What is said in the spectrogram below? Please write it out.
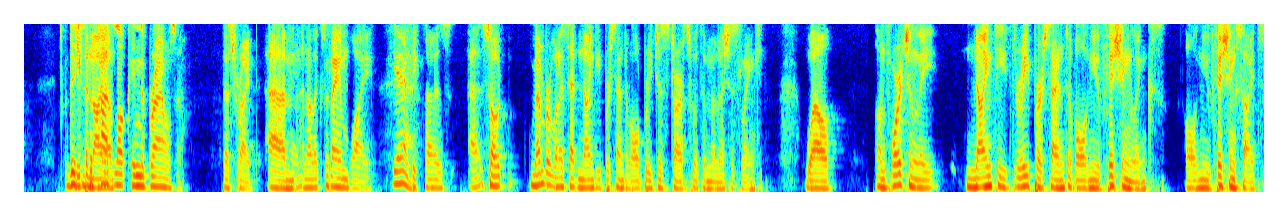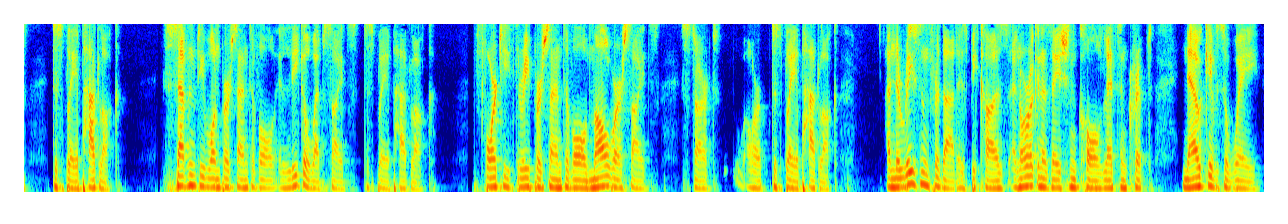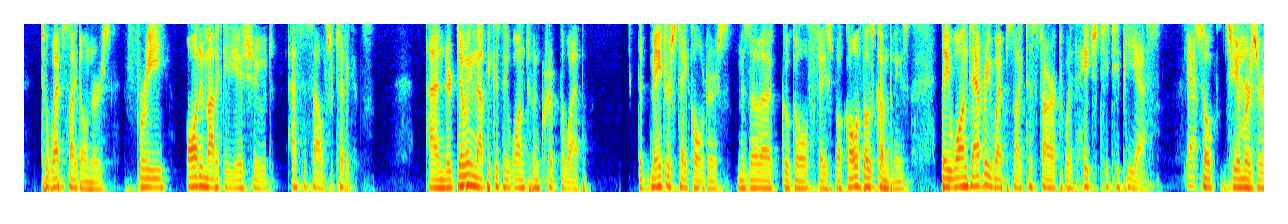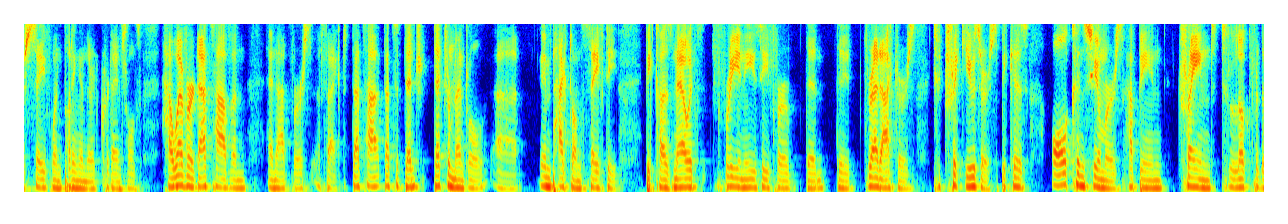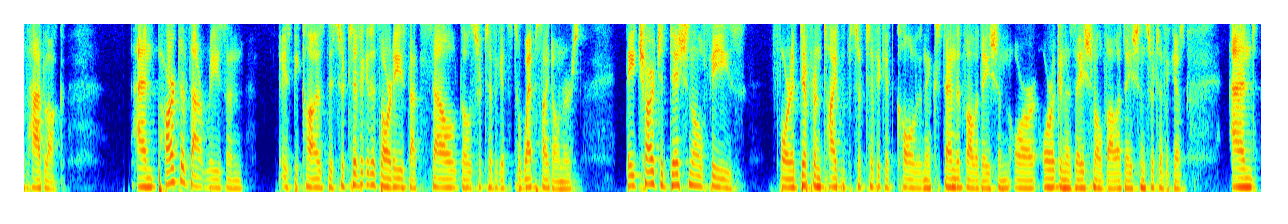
This Keep is the padlock on... in the browser. That's right. Um, okay. And I'll explain why. Yeah. Because uh, so remember when I said 90% of all breaches starts with a malicious link? Well, unfortunately, 93% of all new phishing links, all new phishing sites display a padlock. 71% of all illegal websites display a padlock. 43% of all malware sites start or display a padlock. And the reason for that is because an organization called Let's Encrypt now gives away to website owners free, automatically issued SSL certificates. And they're doing that because they want to encrypt the web. The major stakeholders, Mozilla, Google, Facebook, all of those companies, they want every website to start with HTTPS. Yeah. So consumers are safe when putting in their credentials. However, that's having an adverse effect. That's ha- that's a detrimental uh, impact on safety because now it's free and easy for the, the threat actors to trick users because all consumers have been trained to look for the padlock. And part of that reason is because the certificate authorities that sell those certificates to website owners, they charge additional fees for a different type of certificate called an extended validation or organizational validation certificate. And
